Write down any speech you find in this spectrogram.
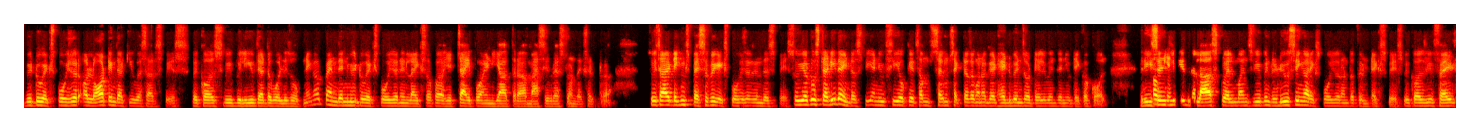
we do exposure a lot in the QSR space because we believe that the world is opening up, and then we do exposure in likes of a Chai Point, Yatra, massive restaurants, etc. So we started taking specific exposures in this space. So you have to study the industry and you see, okay, some some sectors are going to get headwinds or tailwinds, and you take a call. Recently, okay. in the last 12 months, we've been reducing our exposure on the fintech space because we felt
